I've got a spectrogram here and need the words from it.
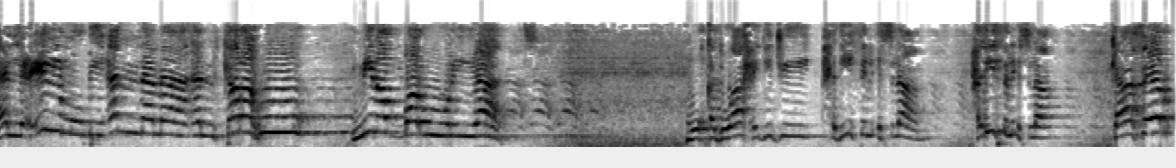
العلم بأن ما أنكره من الضروريات. مو قد واحد يجي حديث الإسلام. حديث الإسلام. كافر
